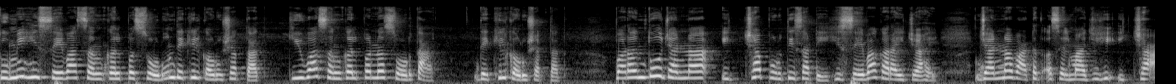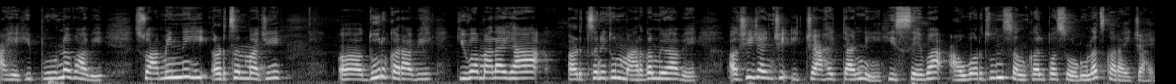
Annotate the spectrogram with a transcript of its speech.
तुम्ही ही सेवा संकल्प सोडून देखील करू शकतात किंवा संकल्प न सोडता देखील करू शकतात. परंतु ज्यांना इच्छापूर्तीसाठी ही सेवा करायची आहे ज्यांना वाटत असेल माझी ही इच्छा आहे ही पूर्ण व्हावी स्वामींनी ही अडचण माझी दूर करावी किंवा मला ह्या अडचणीतून मार्ग मिळावे अशी ज्यांची इच्छा आहे त्यांनी ही सेवा आवर्जून संकल्प सोडूनच करायची आहे.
